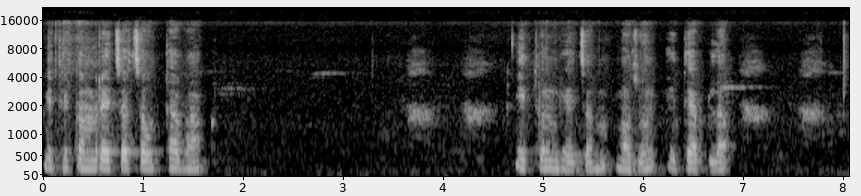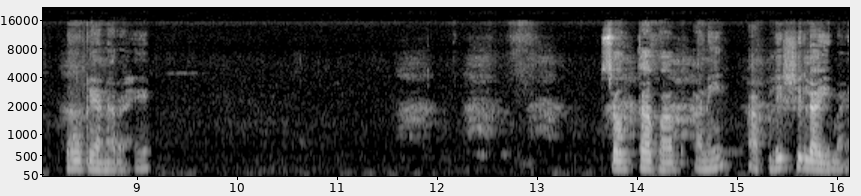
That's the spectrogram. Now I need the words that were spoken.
इथे कमरेचा चौथा भाग इथून घ्यायचा मोजून इथे आपलं ओघ येणार आहे. चौथा भाग आणि आपली शिलाई माय.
